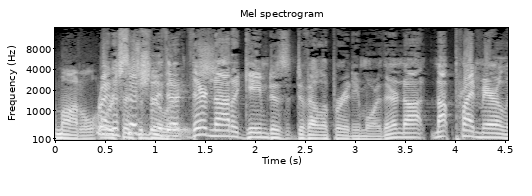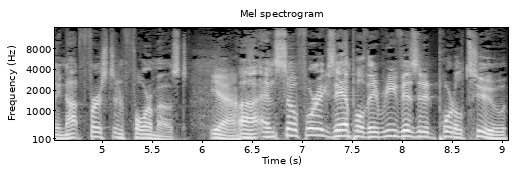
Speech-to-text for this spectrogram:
model Right, or essentially, they're they're not a game developer anymore. They're not not primarily, not first and foremost. Yeah. Uh, and so, for example, they revisited Portal Two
